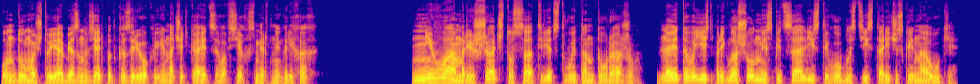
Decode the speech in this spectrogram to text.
Он думает, что я обязан взять под козырек и начать каяться во всех смертных грехах? Не вам решать, что соответствует антуражу. Для этого есть приглашенные специалисты в области исторической науки.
